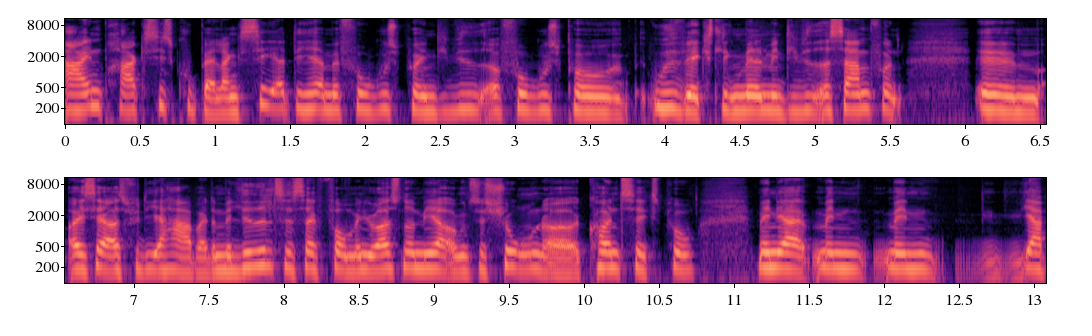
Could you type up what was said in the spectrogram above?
egen praksis kunne balancere det her med fokus på individ og fokus på udveksling mellem individ og samfund. Øhm, og især også fordi jeg har arbejdet med ledelse, så får man jo også noget mere organisation og kontekst på. Men jeg, men, men jeg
